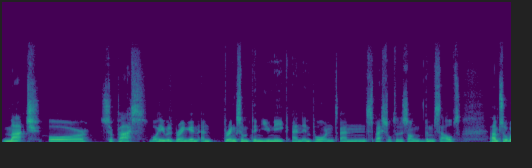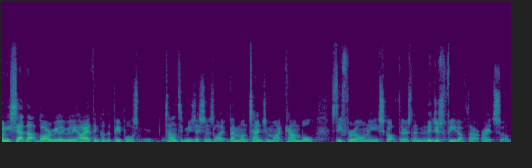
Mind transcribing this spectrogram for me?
match or surpass what he was bringing and bring something unique and important and special to the song themselves. Um, so when he set that bar really, really high, I think other people's talented musicians like Ben Tench and Mike Campbell, Steve Ferrone, Scott Thurston, they just feed off that, right? So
